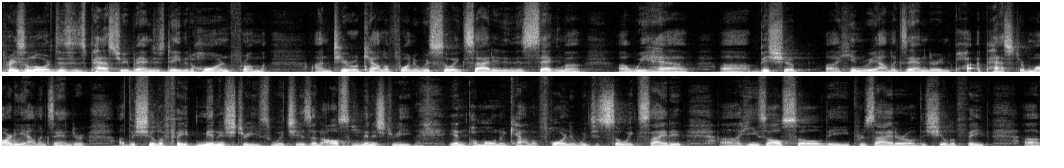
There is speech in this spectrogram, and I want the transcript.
Praise the Lord. This is Pastor Evangelist David Horn from Ontario, California. We're so excited in this segment. Uh, we have uh, Bishop Henry Alexander and pa- Pastor Marty Alexander of the Shield of Faith Ministries, which is an awesome ministry in Pomona, California, which is so excited. Uh, he's also the presider of the Shield of Faith uh,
